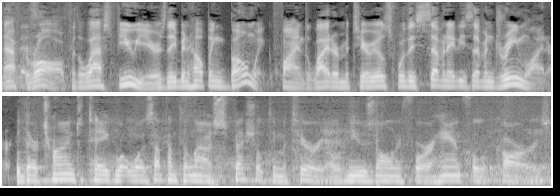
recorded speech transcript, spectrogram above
After all, for the last few years, they've been helping Boeing find lighter materials for the 787 Dreamliner. They're trying to take what was up until now a specialty material used only for a handful of cars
